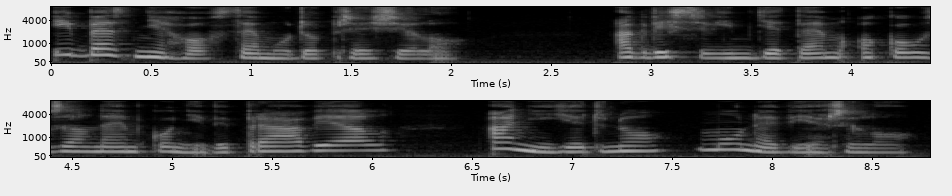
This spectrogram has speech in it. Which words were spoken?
I bez něho se mu dobře žilo a když svým dětem o kouzelném koni vyprávěl, ani jedno mu nevěřilo.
